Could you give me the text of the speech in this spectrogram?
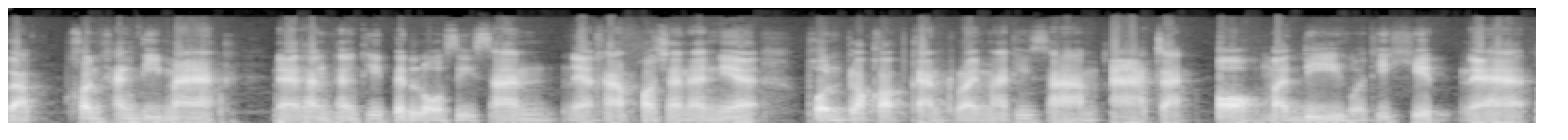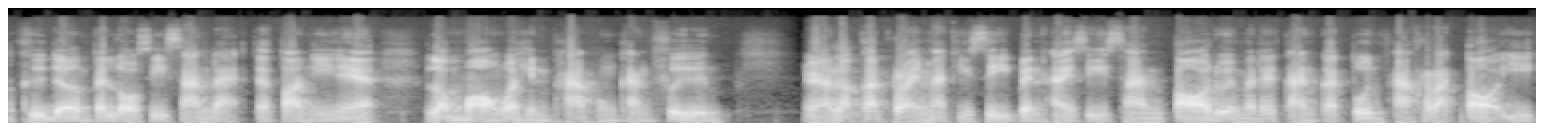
แบบค่อนข้างดีมากนะทั้งทั้งที่เป็น low season นะครับเพราะฉะนั้นเนี่ยผลประกอบการไตรมาสที่ 3 อาจจะออกมาดีกว่าที่คิดนะฮะคือเดิมเป็น low season แหละ แต่ตอนนี้เนี่ยเรามองว่าเห็นภาพของการฟื้นนะแล้วก็ไตรมาสที่ 4 เป็น high season ต่อด้วยมาตรการกระตุ้นภาครัฐต่ออีก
